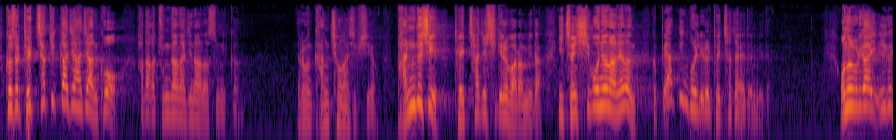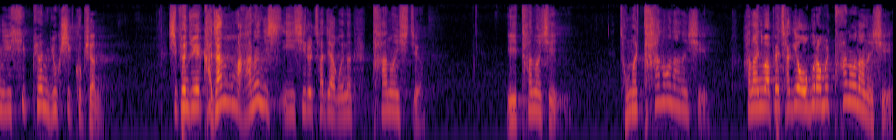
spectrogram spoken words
그것을 되찾기까지 하지 않고 하다가 중단하지는 않았습니까? 여러분 강청하십시오. 반드시 되찾으시기를 바랍니다. 2015년 안에는 그 빼앗긴 권리를 되찾아야 됩니다. 오늘 우리가 읽은 이 시편 69편 시편 중에 가장 많은 이 시를 차지하고 있는 탄원시죠. 이 탄원시 정말 탄원하는 시. 하나님 앞에 자기의 억울함을 탄원하는 시.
